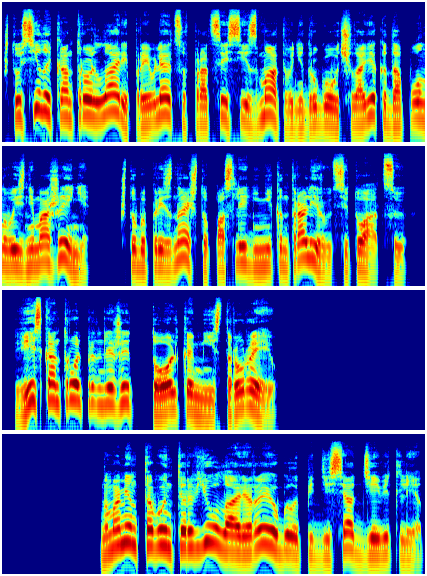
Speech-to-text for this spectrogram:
что сила и контроль Ларри проявляются в процессе изматывания другого человека до полного изнеможения, чтобы признать, что последний не контролирует ситуацию. Весь контроль принадлежит только мистеру Рэю. На момент того интервью Ларри Рэю было 59 лет.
